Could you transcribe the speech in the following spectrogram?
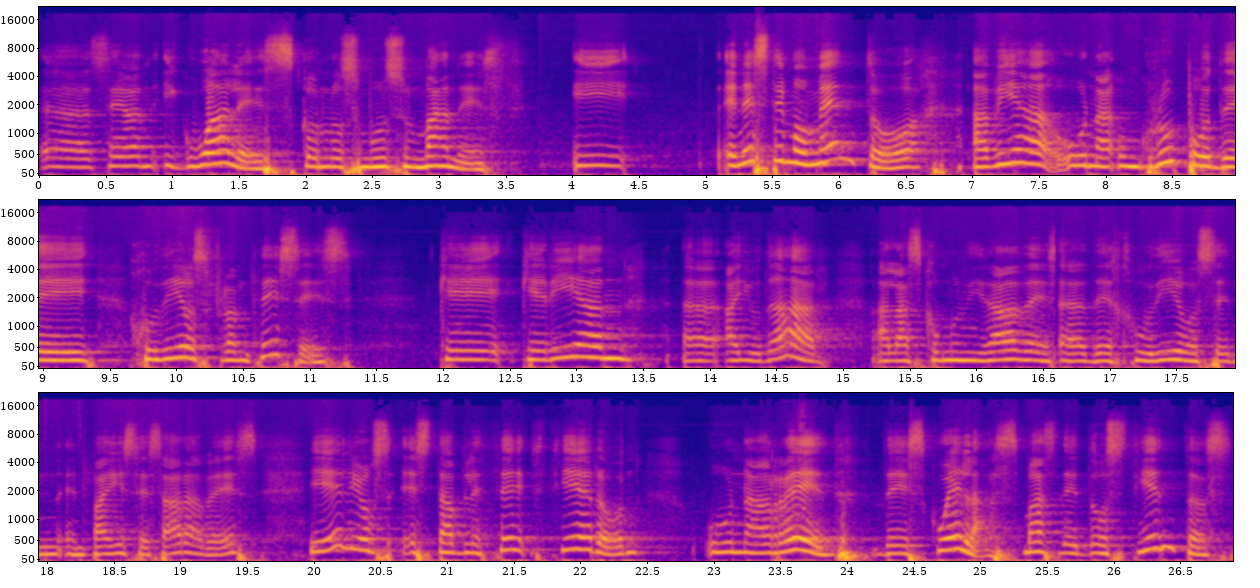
eh, sean iguales con los musulmanes. Y en este momento había un grupo de judíos franceses que querían eh, ayudar a las comunidades eh, de judíos en, países árabes y ellos establecieron una red de escuelas, más de 200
